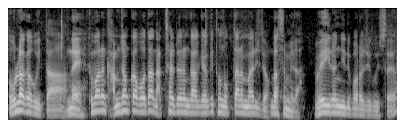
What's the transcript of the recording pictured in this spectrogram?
올라가고 있다. 네. 그 말은 감정가보다 낙찰되는 가격이 더 높다는 말이죠. 맞습니다. 왜 이런 일이 벌어지고 있어요?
